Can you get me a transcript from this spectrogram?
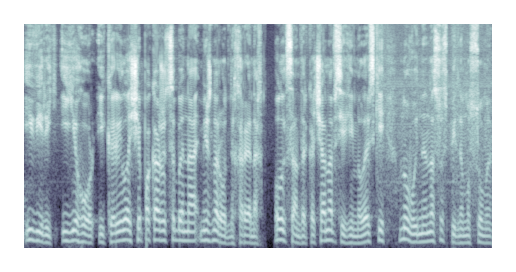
І вірить, і Єгор, і Кирило ще покажуть себе на міжнародних аренах. Олександр Качанов, Сергій Мілевський. Новини на Суспільному. Суми.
